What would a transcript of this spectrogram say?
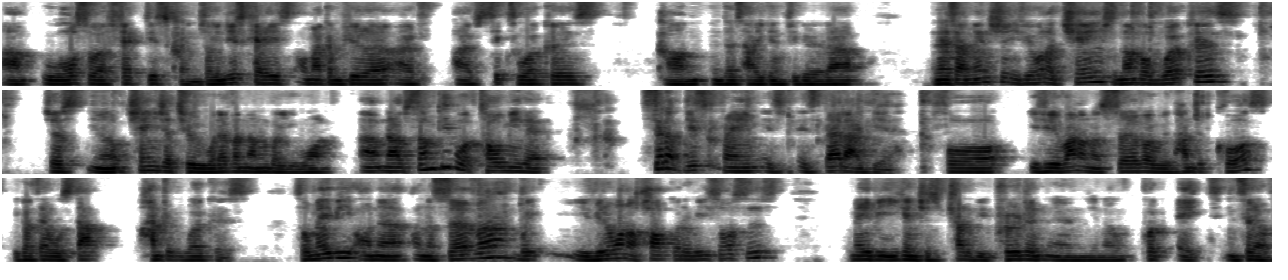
um, will also affect disk frame. So in this case, on my computer, I've I have six workers, um, and that's how you can figure it out. And as I mentioned, if you want to change the number of workers, just you know change it to whatever number you want. Um, now, some people have told me that set up disk frame is is bad idea for if you run on a server with 100 cores because that will start 100 workers. So maybe on a on a server, if you don't want to hog all the resources, maybe you can just try to be prudent and you know put eight instead of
